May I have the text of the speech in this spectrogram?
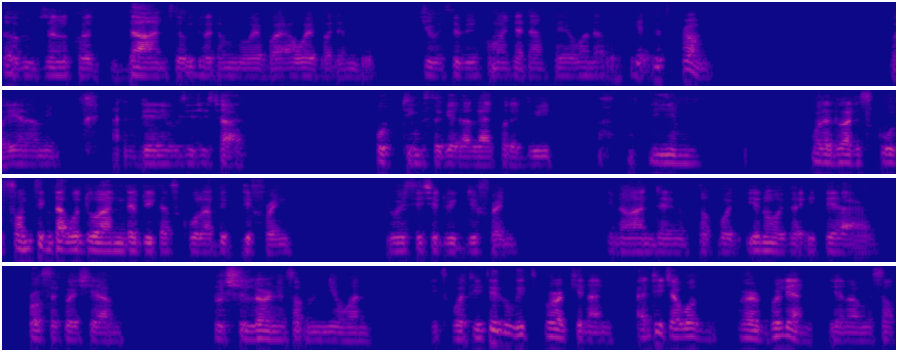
so we just look at dance, we do them wherever, however them do. She would say, "We come and get dance, I wonder where you get this from. But you know what I mean? And then it was just try put things together like what they do it. Um, what they do at the school, something that we do and they do it at school a bit different. You will see she do it different, you know, and then stuff, but you know, it's a, it's a process where she, um, she learning something new and it's what it is, it's working. And I teacher was very brilliant, you know, so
